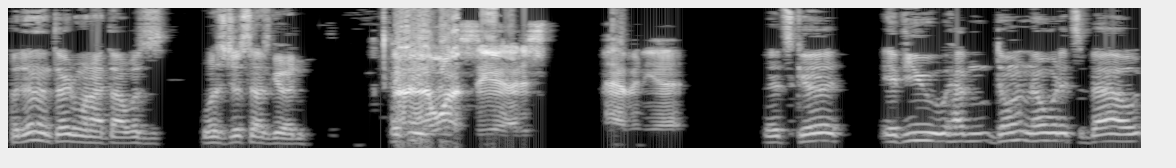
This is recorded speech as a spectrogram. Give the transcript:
But then the third one I thought was was just as good. I, I want to see it. I just haven't yet. it's good. If you have don't know what it's about,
